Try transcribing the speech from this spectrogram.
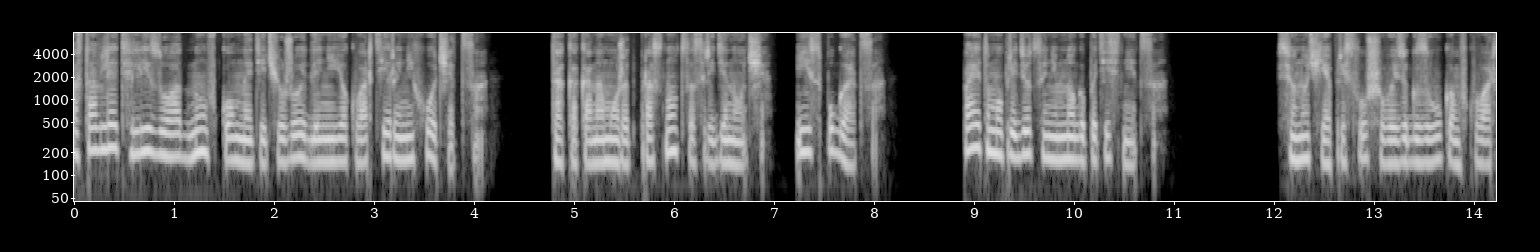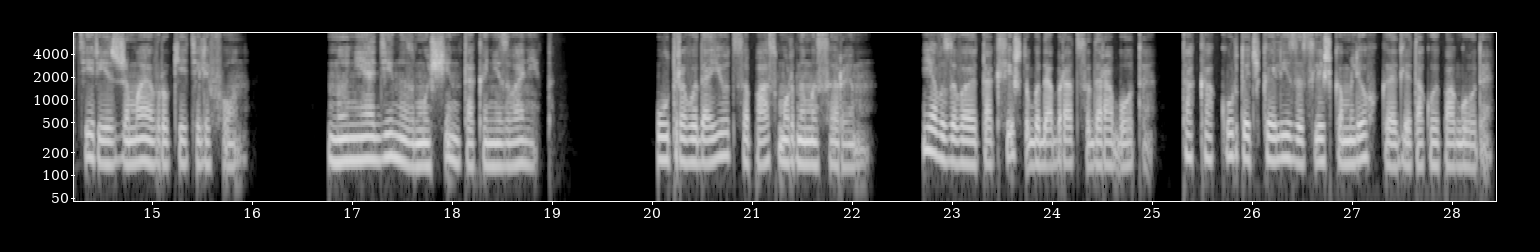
Оставлять Лизу одну в комнате чужой для нее квартиры не хочется, так как она может проснуться среди ночи и испугаться. Поэтому придется немного потесниться. Всю ночь я прислушиваюсь к звукам в квартире и сжимаю в руке телефон. Но ни один из мужчин так и не звонит. Утро выдается пасмурным и сырым. Я вызываю такси, чтобы добраться до работы, так как курточка Лизы слишком легкая для такой погоды,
